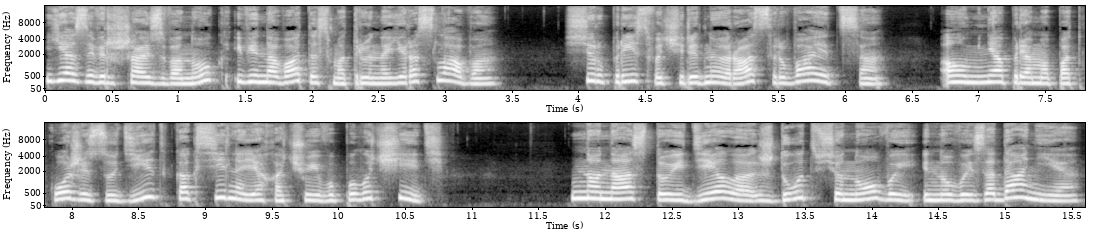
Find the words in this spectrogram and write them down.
Я завершаю звонок и виновато смотрю на Ярослава. Сюрприз в очередной раз срывается, а у меня прямо под кожей зудит, как сильно я хочу его получить. Но нас то и дело ждут все новые и новые задания.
